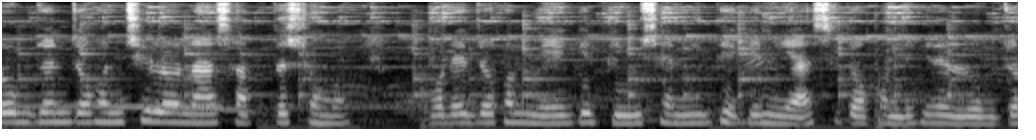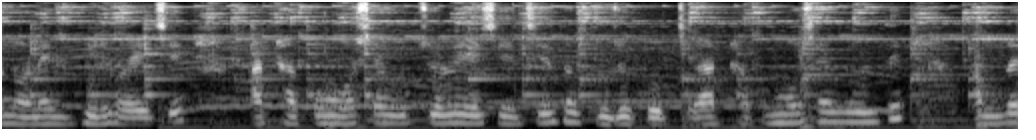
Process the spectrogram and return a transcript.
লোকজন যখন ছিল না সাতটার সময়, পরে যখন মেয়েকে টিউশনি থেকে নিয়ে আসি, তখন দেখি লোকজন অনেক ভিড় হয়েছে। আর ঠাকুরমশাই চলে এসেছে তো পুজো করছে। আর ঠাকুরমশাই বলতে, আমরা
